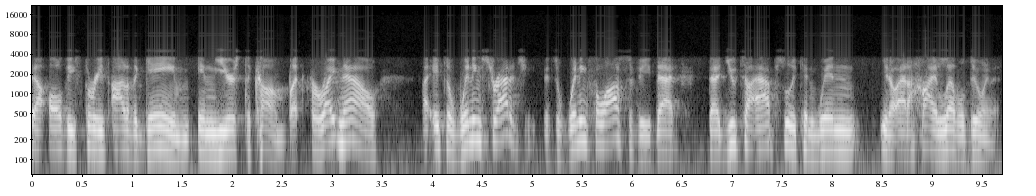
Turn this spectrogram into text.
uh, all these threes out of the game in years to come. But for right now, uh, it's a winning strategy. It's a winning philosophy that that Utah absolutely can win. You know, at a high level doing it.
